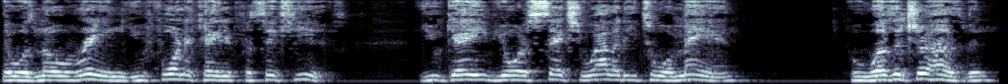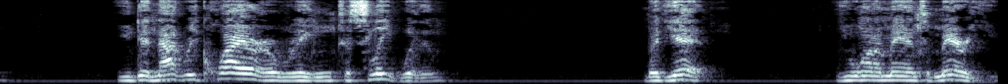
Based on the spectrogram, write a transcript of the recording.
there was no ring, you fornicated for six years. You gave your sexuality to a man who wasn't your husband. You did not require a ring to sleep with him, but yet you want a man to marry you.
